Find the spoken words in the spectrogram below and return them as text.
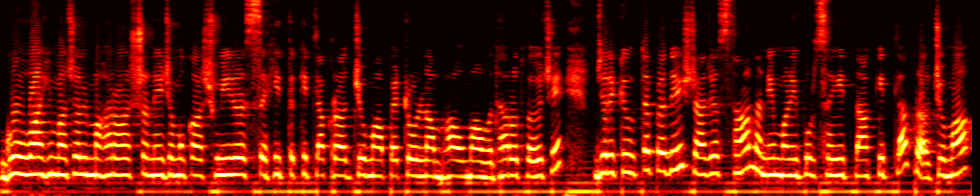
ગોવા, હિમાચલ, મહારાષ્ટ્ર અને જમ્મુ કાશ્મીર સહિત કેટલાક રાજ્યોમાં પેટ્રોલના ભાવમાં વધારો થયો છે. જ્યારે કે ઉત્તર પ્રદેશ, રાજસ્થાન અને મણિપુર સહિતના કેટલાક રાજ્યોમાં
